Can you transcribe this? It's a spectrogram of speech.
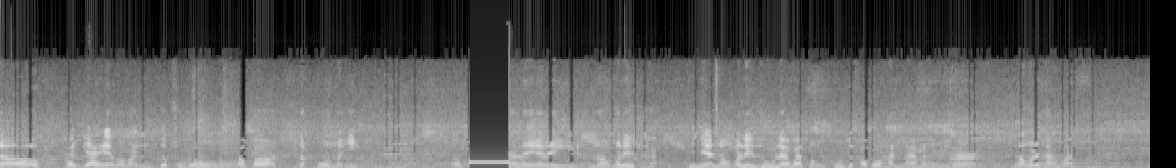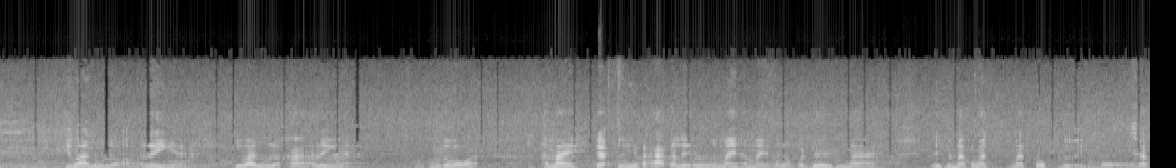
แล้วพักใหญ่อะประมาณเกือบชั่วโมงเขาก็ตะโกนมาอีกว่าอะไรอะไรอย่างเงี้ยน้องก็เลยถามทีเนี้ยน้องก็เลยรู้แล้วว่าต้องพูดกับเขาเพราะหันหน้ามาทางนี้ อ่าน้องก็เลยถามว่าพี่ว่าหนูเหรออะไรเงี้ยพี่ว่าหนูเหรอคะ อะไรเงี้ยมันก็บอกว่าทำไมก็เลยให้ปะทะกันเลยเออทำไมทำไมเขาเราก็เดินขึ้นมา เดินขึ้นมาก็มามาตบเลยอ๋อ ชัก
